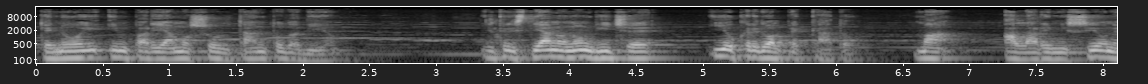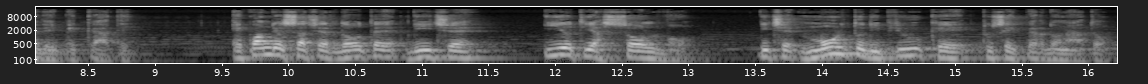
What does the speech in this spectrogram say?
che noi impariamo soltanto da Dio. Il cristiano non dice io credo al peccato, ma alla remissione dei peccati. E quando il sacerdote dice io ti assolvo, dice molto di più che tu sei perdonato.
